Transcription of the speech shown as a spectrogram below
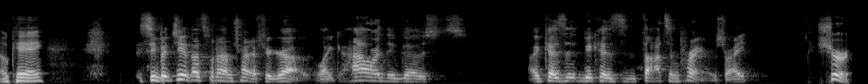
okay? See, but yeah that's what I'm trying to figure out. Like, how are the ghosts? Because because thoughts and prayers, right? Sure.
